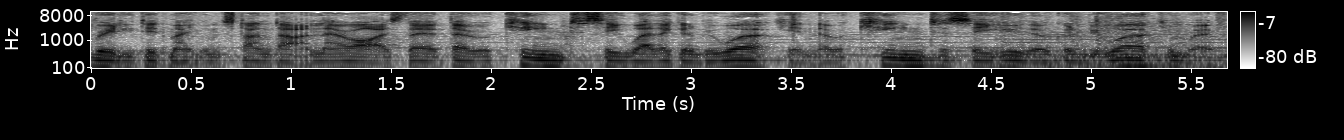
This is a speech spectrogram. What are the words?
really did make them stand out in their eyes. They, they were keen to see where they're going to be working, they were keen to see who they were going to be working with.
